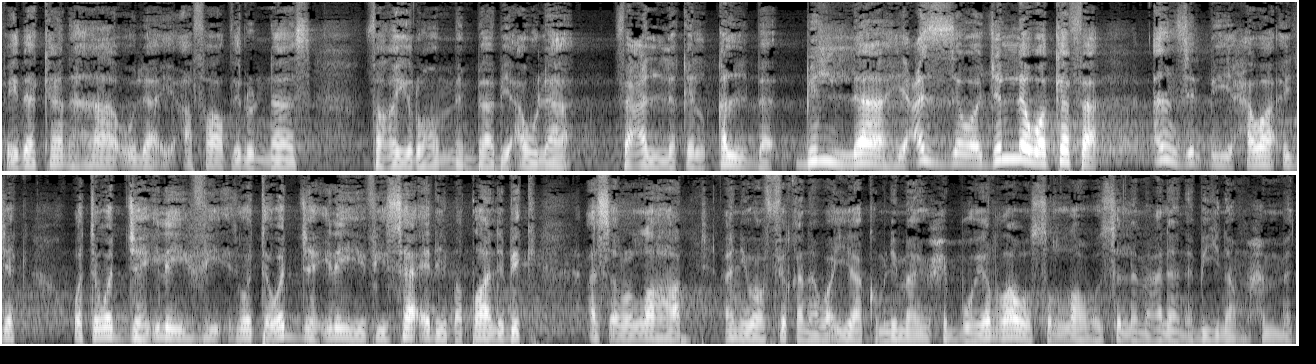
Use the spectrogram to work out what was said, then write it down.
فإذا كان هؤلاء أفاضل الناس فغيرهم من باب أولى. فعلق القلب بالله عز وجل وكفى. أنزل به حوائجك وتوجه إليه في وتوجه إليه في سائر مطالبك. أسأل الله أن يوفقنا وإياكم لما يحب ويرضى وصلى الله وسلم على نبينا محمد.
